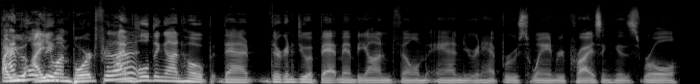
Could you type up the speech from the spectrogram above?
are you are you on board for that? I'm holding on hope that they're going to do a Batman Beyond film, and you're going to have Bruce Wayne reprising his role.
